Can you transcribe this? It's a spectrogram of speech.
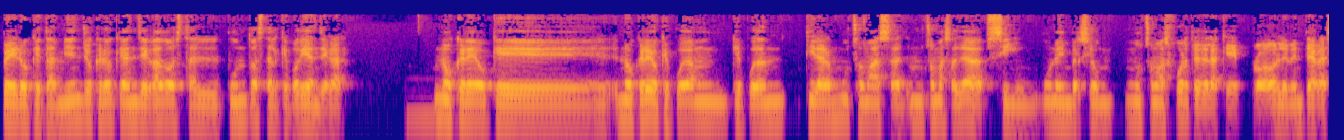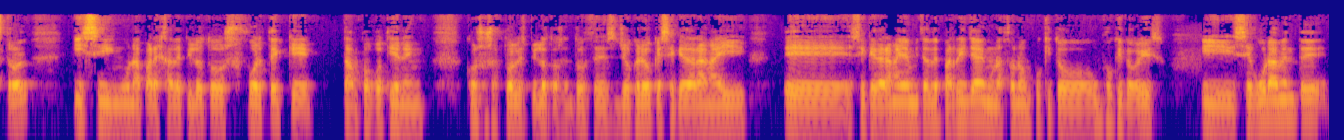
pero que también yo creo que han llegado hasta el punto hasta el que podían llegar. No creo que, no creo que puedan, que puedan tirar mucho más, mucho más allá sin una inversión mucho más fuerte de la que probablemente haga Stroll y sin una pareja de pilotos fuerte que tampoco tienen con sus actuales pilotos. Entonces yo creo que se quedarán ahí, eh, se quedarán ahí a mitad de parrilla en una zona un poquito, un poquito gris. Y seguramente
